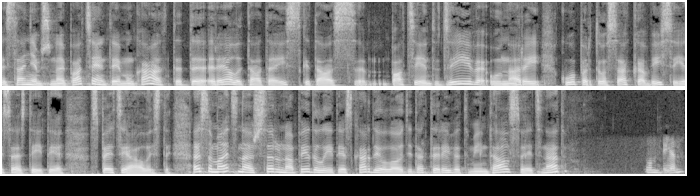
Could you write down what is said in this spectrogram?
saņemšanai pacientiem un kā tad realitātē izskatās pacientu dzīve un arī ko par to saka visi iesaistītie speciālisti. Esam aicinājuši sarunā piedalīties kardioloģi dr. Iveta Mintāla. Sveicināta! Labdien!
